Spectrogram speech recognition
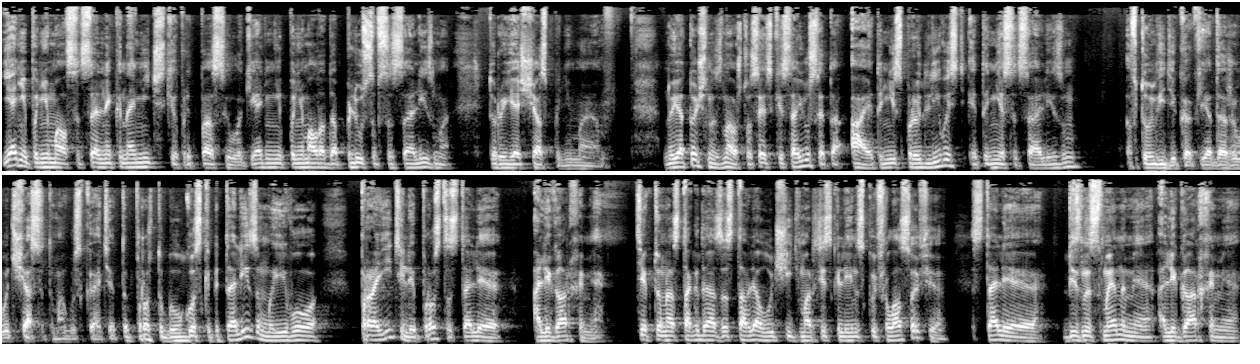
Я не понимал социально-экономических предпосылок, я не понимал тогда плюсов социализма, которые я сейчас понимаю. Но я точно знал, что Советский Союз – это, а, это несправедливость, это не социализм, в том виде, как я даже вот сейчас это могу сказать. Это просто был госкапитализм, и его правители просто стали олигархами. Те, кто нас тогда заставлял учить марксистско-ленинскую философию, стали бизнесменами, олигархами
